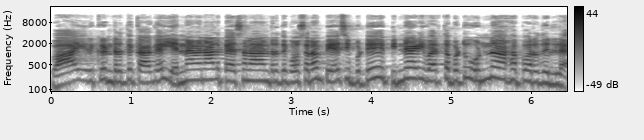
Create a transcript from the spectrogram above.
வாய் இருக்குன்றதுக்காக என்ன வேணாலும் பேசலான்றதுக்கோசரம் பேசிப்புட்டு பின்னாடி வருத்தப்பட்டு ஒன்றும் ஆக போறது இல்லை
